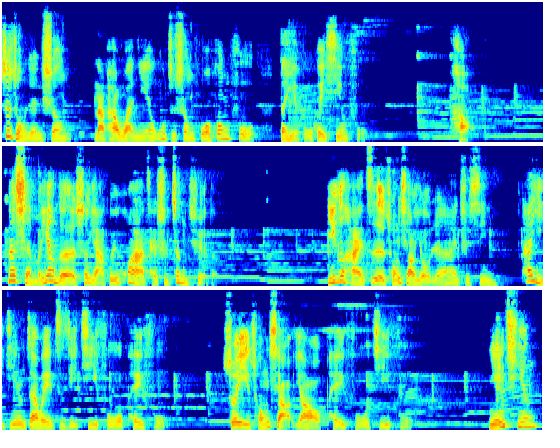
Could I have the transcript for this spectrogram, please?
这种人生，哪怕晚年物质生活丰富，但也不会幸福。好。那什么样的生涯规划才是正确的？一个孩子从小有仁爱之心，他已经在为自己积福培福，所以从小要培福积福。年轻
